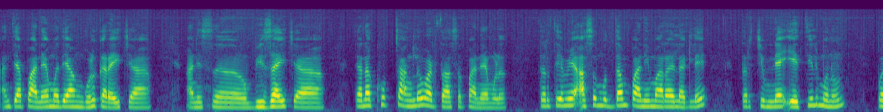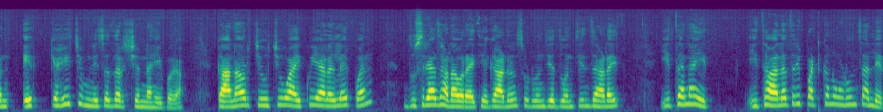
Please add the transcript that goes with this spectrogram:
आणि त्या पाण्यामध्ये आंघोळ करायच्या आणि स भिजायच्या. त्यांना खूप चांगलं वाटतं असं पाण्यामुळं. तर ते मी असं मुद्दाम पाणी मारायला लागले. तर चिमण्या येतील म्हणून. पण एकही चिमणीचं दर्शन नाही बघा. कानावर चिवचिव ऐकू यायला लागलंय पण दुसऱ्या झाडावर आहेत. हे गार्डन सोडून जे दोन तीन झाड आहेत इथं नाहीत. इथं आलं तरी पटकन उडून चाललेत.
